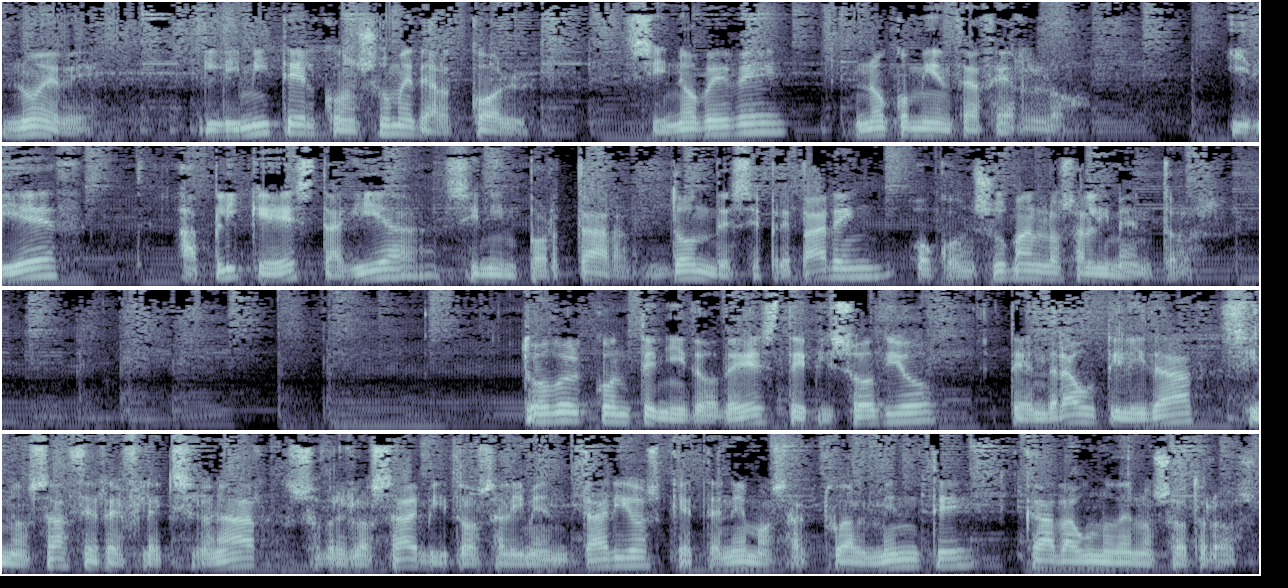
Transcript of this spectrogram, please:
9. Limite el consumo de alcohol. Si no bebe, no comience a hacerlo. Y 10 Aplique esta guía sin importar dónde se preparen o consuman los alimentos. Todo el contenido de este episodio tendrá utilidad si nos hace reflexionar sobre los hábitos alimentarios que tenemos actualmente cada uno de nosotros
